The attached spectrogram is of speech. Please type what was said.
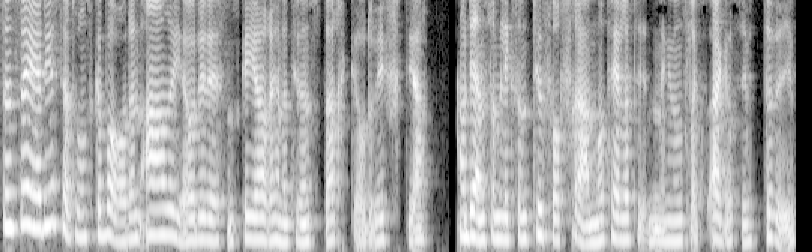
sen så är det ju så att hon ska vara den arga och det är det som ska göra henne till den starka och driftiga. Och den som liksom tuffar framåt hela tiden i någon slags aggressivt driv.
